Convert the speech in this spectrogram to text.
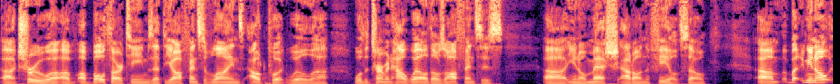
uh, true of, of both our teams that the offensive line's output will uh, will determine how well those offenses uh, you know mesh out on the field. So, um, but you know,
